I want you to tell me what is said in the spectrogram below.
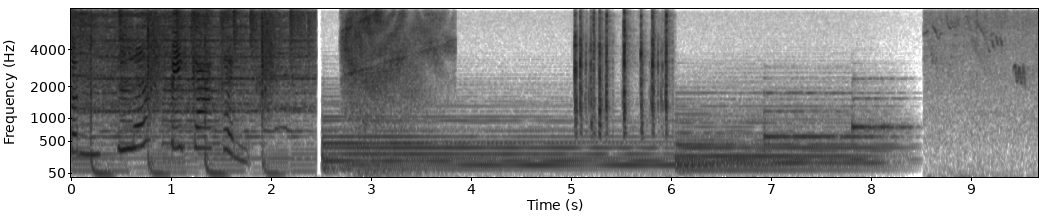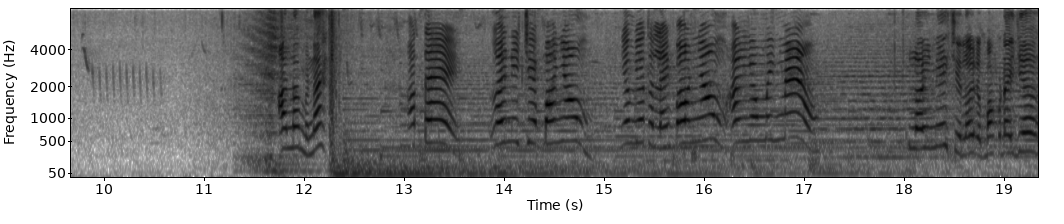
ទុនលើសពីការគិនអឡំណេះអត់ទេលុយនេះជារបស់ខ្ញុំខ្ញុំយកទៅលេងបងខ្ញុំឲ្យខ្ញុំមិញមកលុយនេះជាលុយរបស់ប្តីយើង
